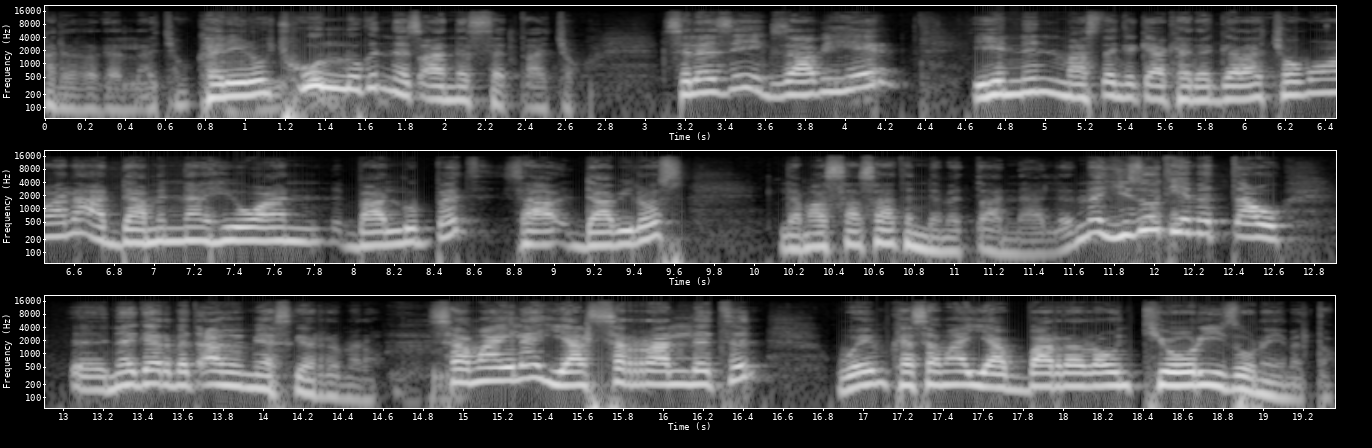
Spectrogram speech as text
አደረገላቸው። ከሌሎች ሁሉ ግን ነፃነት ሰጣቸው። ስለዚህ እግዚአብሔር ይህንን ማስጠንቀቂያ ከነገራቸው በኋላ አዳምና ሔዋን ባሉበት ዳቢሎስ ለማሳሳት እንደመጣ እናያለን። እና ይዞት የመጣው ነገር በጣም የሚያስገርም ነው። ሰማይ ላይ ያልሰራለትን ወይም ከሰማይ ያባረረውን ቲዮሪ ይዞ ነው የመጣው።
